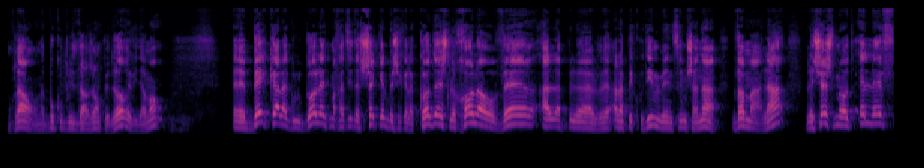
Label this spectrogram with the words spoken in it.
Donc là, on a beaucoup plus d'argent que d'or, évidemment. אה, בקע לגולגולת, מחצית השקל בשקל הקודש, לכל העובר על, הפ- על הפקודים מבין 20 שנה ומעלה, ל-600 אלף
